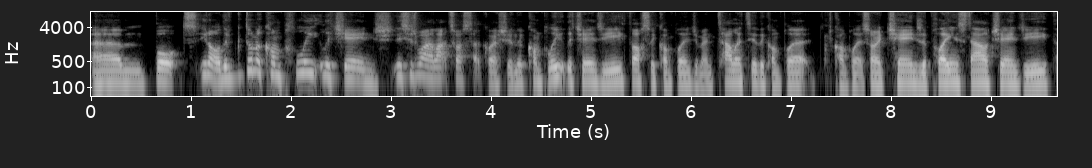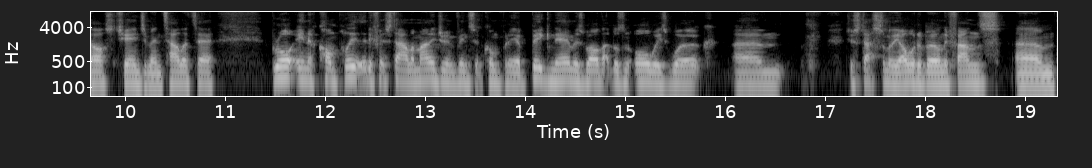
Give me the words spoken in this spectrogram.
Um, but you know, they've done a completely change. This is why I like to ask that question. They've completely changed the ethos, they completely changed the mentality, they complete, complete, sorry, changed the playing style, changed the ethos, changed the mentality. Brought in a completely different style of manager in Vincent Kompany, a big name as well. That doesn't always work. Um, just ask some of the older Burnley fans. Um,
